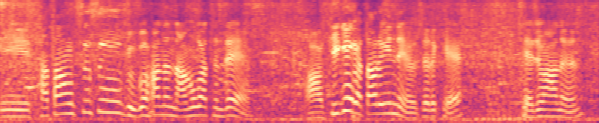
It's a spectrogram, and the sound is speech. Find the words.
이 사탕 수수 그거 하는 나무 같은데 아 기계가 따로 있네요 저렇게 제조하는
